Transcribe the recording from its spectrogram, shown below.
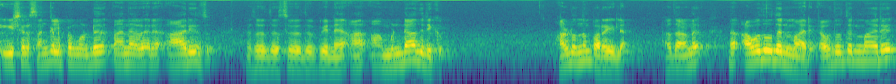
ഈശ്വര സങ്കല്പം കൊണ്ട് താൻ ആരെയും പിന്നെ മിണ്ടാതിരിക്കും. അവിടെ ആരോടൊന്നും പറയില്ല. അതാണ് അവധൂതന്മാർ അവധൂതന്മാർ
